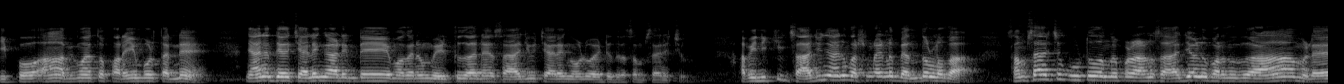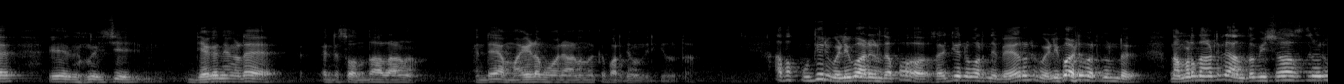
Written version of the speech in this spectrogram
ഇപ്പോൾ ആ അഭിമാനത്തോടെ പറയുമ്പോൾ തന്നെ ഞാൻ അദ്ദേഹം ചേലങ്ങാടിന്റെ മകനും എഴുത്തുകാരനായ സാജു ചേലങ്ങോടുമായിട്ട് ഇതിൽ സംസാരിച്ചു. അപ്പോൾ എനിക്ക് സാജു ഞാനും വർഷങ്ങളായിട്ടുള്ള ബന്ധമുള്ളതാ. സംസാരിച്ച് കൂട്ടു വന്നപ്പോഴാണ് സാജുവാണ് പറഞ്ഞത് ആ നമ്മുടെ ഇദ്ദേഹം ഞങ്ങളുടെ എന്റെ സ്വന്തം ആളാണ്. എന്റെ അമ്മായിയുടെ മോനാണെന്നൊക്കെ പറഞ്ഞു വന്നിരിക്കുന്നുണ്ട് അപ്പോൾ പുതിയൊരു വെളിപാടുകളുണ്ട് അപ്പോൾ സജ്ജന് പറഞ്ഞു വേറൊരു വെളിപാട് പറഞ്ഞിട്ടുണ്ട് നമ്മുടെ നാട്ടിൽ അന്ധവിശ്വാസത്തിന് ഒരു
